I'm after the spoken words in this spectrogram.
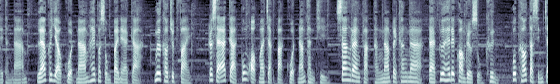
ในถังน้ำ แล้วเขย่าขวดน้ำให้ผสมไปในอากาศ เมื่อเขาจุดไฟกระแสอากาศพุ่งออกมาจากปากขวดน้ำทันที สร้างแรงผลักถังน้ำไปข้างหน้า แต่เพื่อให้ได้ความเร็วสูงขึ้น พวกเขาตัดสินใจ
